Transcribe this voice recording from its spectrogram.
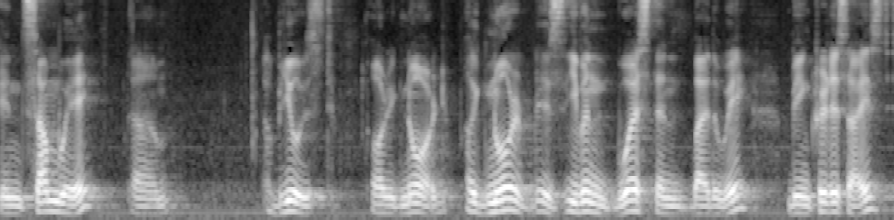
in some way um, abused or ignored, ignored is even worse than, by the way, being criticized,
